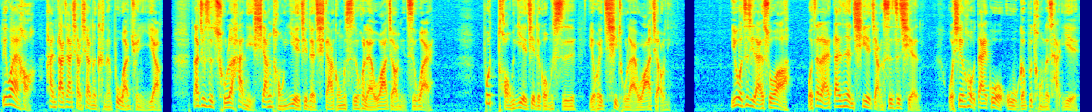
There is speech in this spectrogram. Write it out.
另外哈，和大家想象的可能不完全一样，那就是除了和你相同业界的其他公司会来挖角你之外，不同业界的公司也会企图来挖角你。以我自己来说啊，我在来担任企业讲师之前，我先后待过五个不同的产业。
